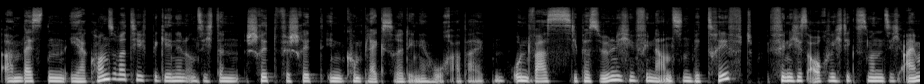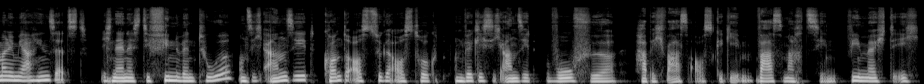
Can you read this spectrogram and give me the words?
am besten eher konservativ beginnen und sich dann Schritt für Schritt in komplexere Dinge hocharbeiten. Und was die persönlichen Finanzen betrifft, finde ich es auch wichtig, dass man sich einmal im Jahr hinsetzt. Ich nenne es die Finventur und sich ansieht, Kontoauszüge ausdruckt und wirklich sich ansieht, wofür habe ich was ausgegeben? Was macht Sinn? Wie möchte ich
